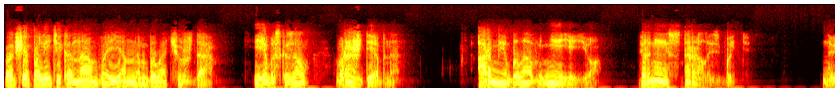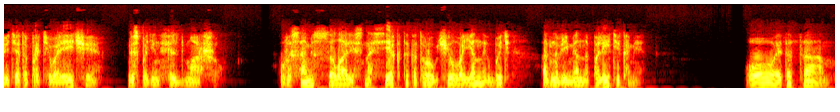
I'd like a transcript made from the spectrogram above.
Вообще политика нам, военным, была чужда. И я бы сказал, враждебна. Армия была вне ее. Вернее, старалась быть. Но ведь это противоречие, господин фельдмаршал. Вы сами ссылались на секта, который учил военных быть одновременно политиками. О, это там,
